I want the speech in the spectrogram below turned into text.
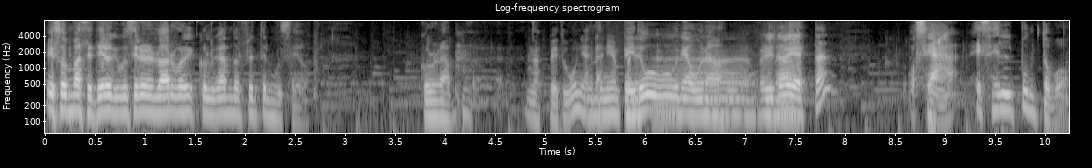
Esos maceteros que pusieron en los árboles colgando al frente del museo. Con una. Unas petunias Unas tenían petunias, Ah, una- ¿Pero ¿y una- todavía están? O sea, ese es el punto, po.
